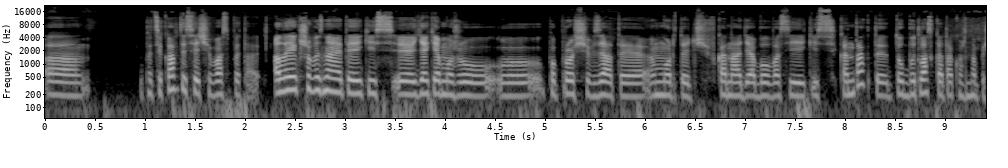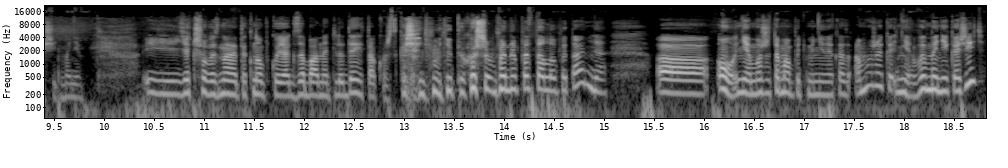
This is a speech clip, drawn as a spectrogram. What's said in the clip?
е, поцікавтеся, чи вас питають. Але якщо ви знаєте якісь, е, як я можу е, попроще взяти мортеч в Канаді, або у вас є якісь контакти, то, будь ласка, також напишіть мені. І якщо ви знаєте кнопку, як забанити людей, також скажіть мені, тому що в мене постало питання. А, о, ні, можете, мабуть, мені не казати. А може, ні, ви мені кажіть,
